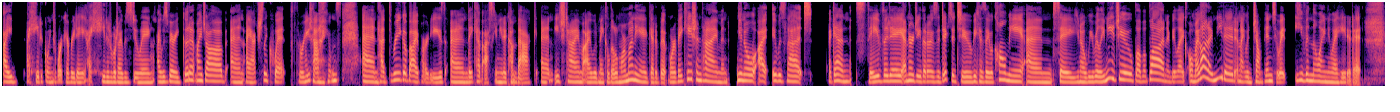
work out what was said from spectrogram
I I hated going to work every day. I hated what I was doing. I was very good at my job and I actually quit three times and had three goodbye parties and they kept asking me to come back and each time I would make a little more money, I'd get a bit more vacation time and you know, I it was that again, save the day energy that I was addicted to because they would call me and say, you know, we really need you, blah, blah, blah. And I'd be like, oh my God, I'm needed. And I would jump into it, even though I knew I hated it.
